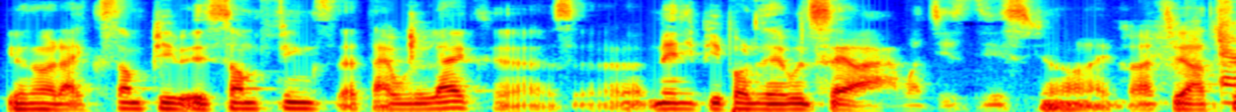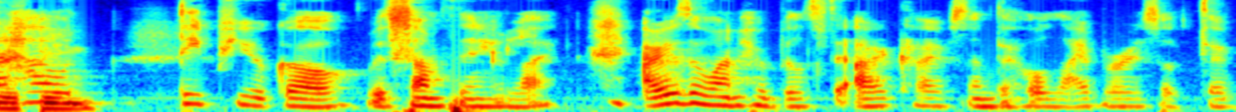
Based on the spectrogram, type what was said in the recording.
You know, like some people, some things that I would like, uh, so many people, they would say, ah, what is this? You know, like what you are And how tripping. deep you go with something you like. Are you the one who builds the archives and the whole libraries of the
